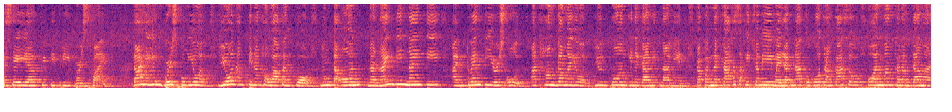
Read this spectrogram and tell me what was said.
Isaiah 53 verse 5. Dahil yung verse pong yun, yun ang pinanghawakan ko nung taon na 1990, I'm 20 years old. At hanggang ngayon, yun po ang ginagamit namin. Kapag nagkakasakit kami, may lagnat, upo, trangkaso, o anumang karamdaman.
